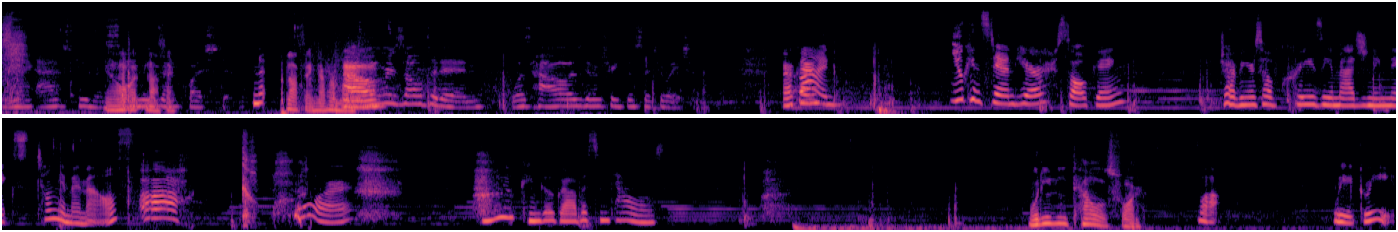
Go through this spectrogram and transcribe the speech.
I asked you the You know what? Nothing. exact question. Nothing. Never mind. Oh. What you resulted in was how I was gonna treat the situation. Okay. Fine. You can stand here, sulking, driving yourself crazy, imagining Nick's tongue in my mouth. Ah, Or you can go grab us some towels. What do you need towels for? Well, we agreed.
